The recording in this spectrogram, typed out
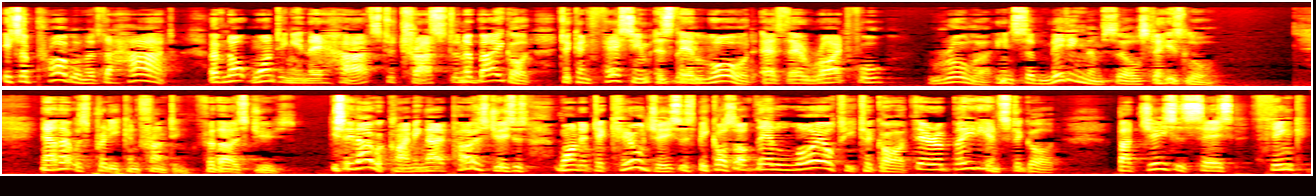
It's a problem of the heart, of not wanting in their hearts to trust and obey God, to confess Him as their Lord, as their rightful ruler, in submitting themselves to His law. Now, that was pretty confronting for those Jews. You see, they were claiming they opposed Jesus, wanted to kill Jesus because of their loyalty to God, their obedience to God. But Jesus says, think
